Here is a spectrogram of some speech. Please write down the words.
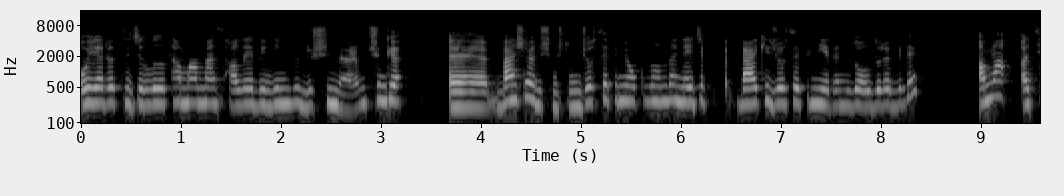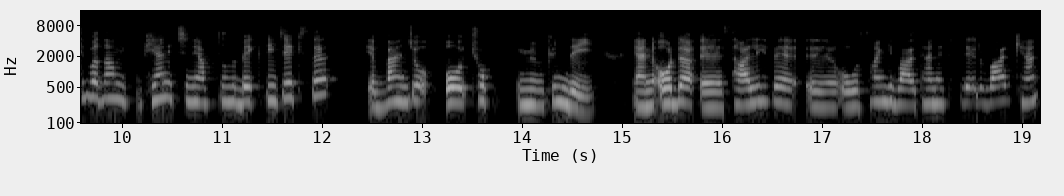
o yaratıcılığı tamamen sağlayabildiğimizi düşünmüyorum. Çünkü e, ben şöyle düşünmüştüm. Joseph'in yokluğunda Necip belki Joseph'in yerini doldurabilir. Ama Atiba'dan için yaptığını bekleyecekse e, bence o çok mümkün değil. Yani orada e, Salih ve e, Oğuzhan gibi alternatifleri varken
